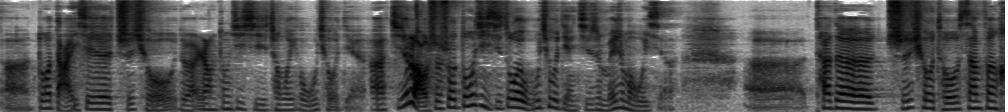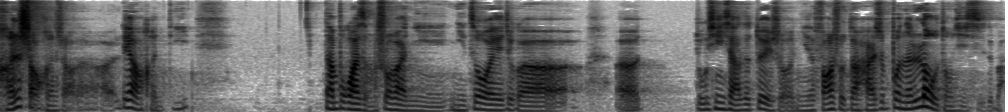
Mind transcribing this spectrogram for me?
啊多打一些持球，对吧？让东契奇成为一个无球点啊。其实老实说，东契奇作为无球点其实没什么危险，呃，他的持球投三分很少很少的量很低。但不管怎么说吧，你你作为这个呃独行侠的对手，你的防守端还是不能漏东契奇，对吧？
